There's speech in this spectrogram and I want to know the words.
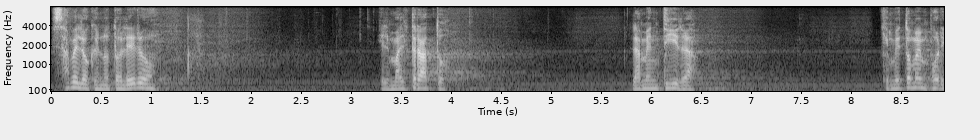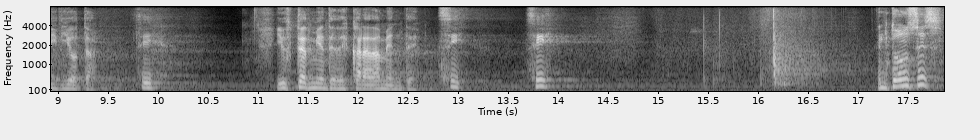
¿Sabe lo que no tolero? El maltrato. La mentira. Que me tomen por idiota. Sí, Y usted miente descaradamente. sí, sí. Entonces,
